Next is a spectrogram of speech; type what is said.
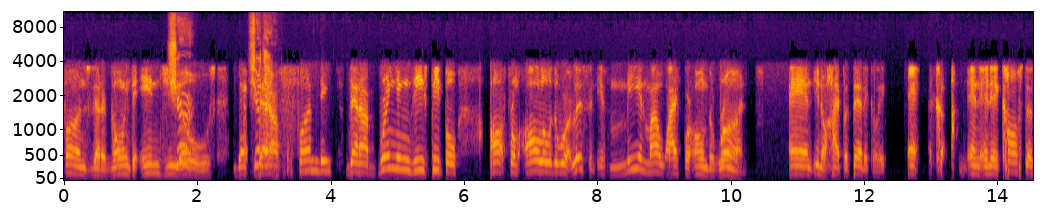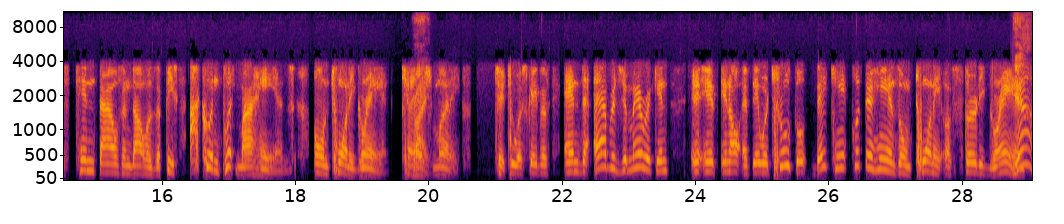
funds that are going to NGOs Sure. that Sure that are funding that are bringing these people all, from all over the world. Listen, if me and my wife were on the run, and you know hypothetically, and and, and it cost us ten thousand dollars a piece, I couldn't put my hands on twenty grand cash Right. money to to escape us. And the average American, if you know, if they were truthful, they can't put their hands on twenty or thirty grand Yeah.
